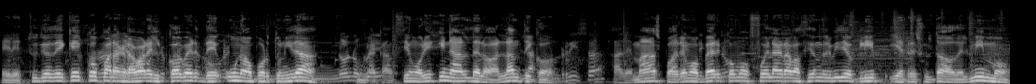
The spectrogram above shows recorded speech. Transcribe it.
el estudio de Keiko, para grabar el cover de Una Oportunidad, una canción original de Los Atlánticos. Además, podremos ver cómo fue la grabación del videoclip y el resultado del mismo.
